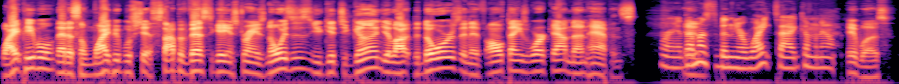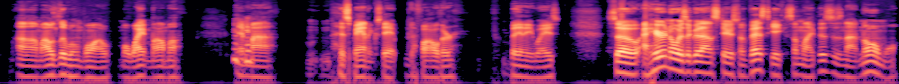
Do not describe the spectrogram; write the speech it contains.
White people, that is some white people shit. Stop investigating strange noises. You get your gun, you lock the doors, and if all things work out, nothing happens. Right. That And- must have been your white side coming out. It was. Um, I was living with my, my white mama and my Hispanic step the father. But anyways, so I hear a noise. I go downstairs to investigate because I'm like, this is not normal.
